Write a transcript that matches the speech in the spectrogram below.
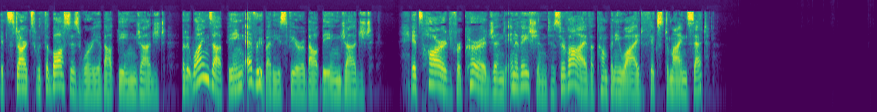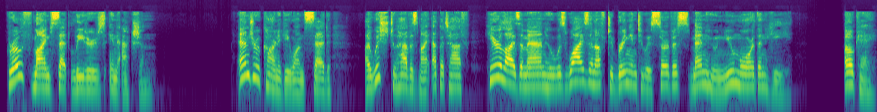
It starts with the boss's worry about being judged, but it winds up being everybody's fear about being judged. It's hard for courage and innovation to survive a company-wide fixed mindset. Growth Mindset Leaders in Action Andrew Carnegie once said, I wish to have as my epitaph, Here lies a man who was wise enough to bring into his service men who knew more than he. Okay,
